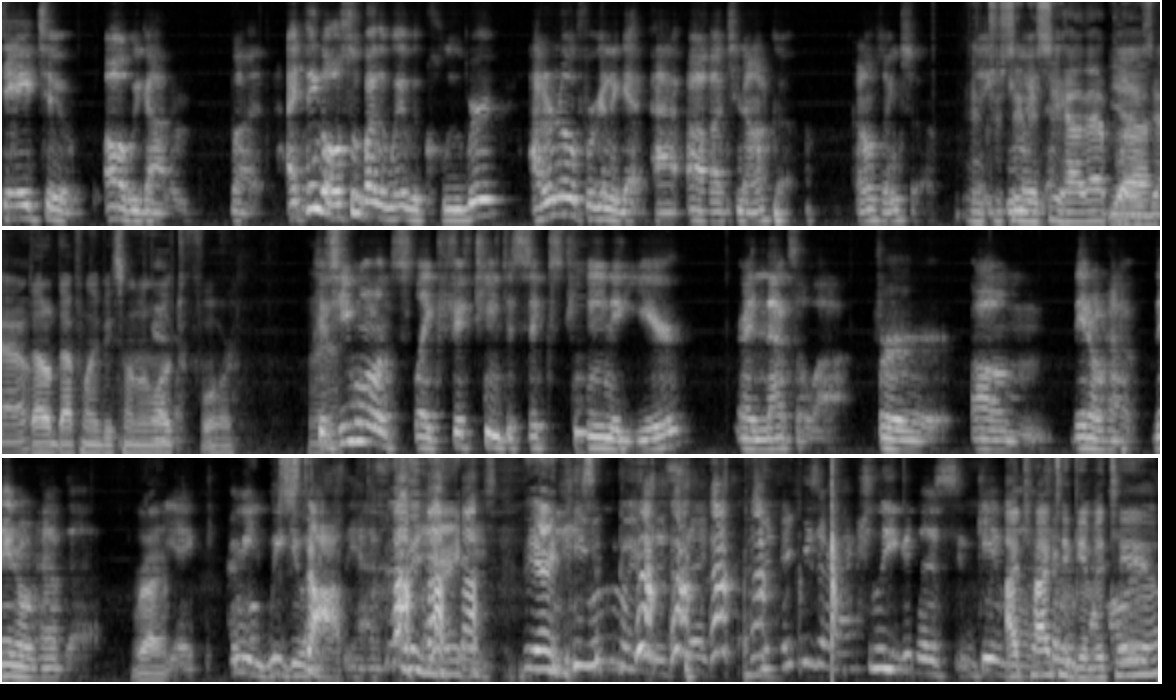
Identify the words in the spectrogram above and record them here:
day two. Oh, we got him. But I think also by the way with Kluber, I don't know if we're gonna get Pat, uh, Tanaka. I don't think so. Interesting to might see how that plays Yeah, out. that'll definitely be something to Yeah. look for. because he wants like 15 to 16 a year and that's a lot for um they don't have they don't have that Right. Yankees. i mean we do Stop. actually have the Yankees. The Yankees. What am I gonna say? The Yankees are actually gonna s- give. I tried to give it to you.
